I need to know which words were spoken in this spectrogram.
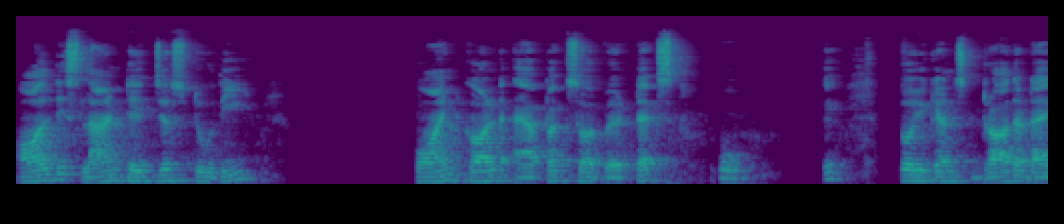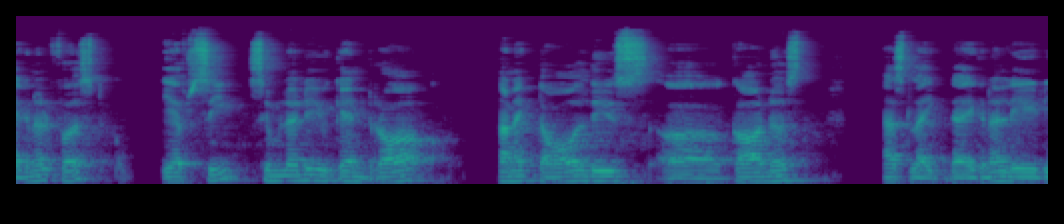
all the slant edges to the point called apex or vertex o okay so you can draw the diagonal first fc similarly you can draw connect all these uh, corners as like diagonal ad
